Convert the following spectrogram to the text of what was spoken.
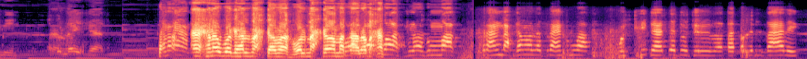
تمام إحنا وجه المحكمة والمحكمة ما قال أمك تروح المحكمة ولا تروح عند عليك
